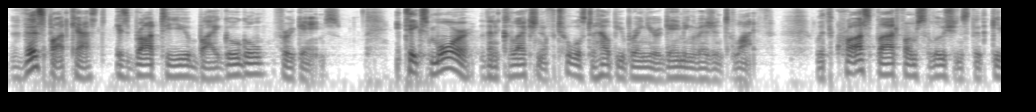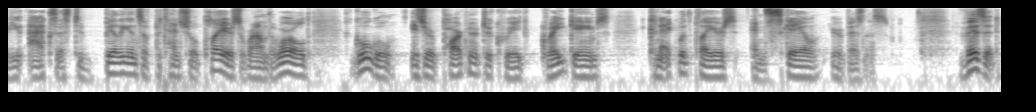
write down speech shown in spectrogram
This podcast is brought to you by Google for Games. It takes more than a collection of tools to help you bring your gaming vision to life. With cross platform solutions that give you access to billions of potential players around the world, Google is your partner to create great games, connect with players, and scale your business. Visit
